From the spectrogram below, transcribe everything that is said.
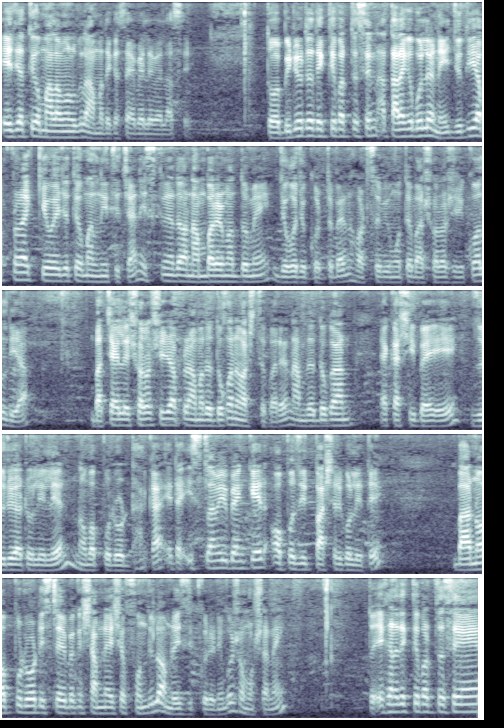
এই জাতীয় মালামালগুলো আমাদের কাছে অ্যাভেলেবেল আছে। তো ভিডিওটা দেখতে পারতেছেন, আর তার আগে বলে নেই, যদি আপনারা কেউ এই জাতীয় মাল নিতে চান স্ক্রিনে দেওয়া নাম্বারের মাধ্যমে যোগাযোগ করতে পারেন হোয়াটসঅ্যাপের মতে বা সরাসরি কল দিয়া, বা চাইলে সরাসরি আপনারা আমাদের দোকানেও আসতে পারেন। আমাদের দোকান একাশি by A Juriatoli lane Nawabpur road Dhaka. এটা ইসলামী ব্যাংকের অপোজিট পাশের গলিতে। বা নবপুর রোড ইসলামী ব্যাংকের সামনে এসে ফোন দিলেও আমরা রিসিভ করে নিব, সমস্যা নেই। তো এখানে দেখতে পারতেছেন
